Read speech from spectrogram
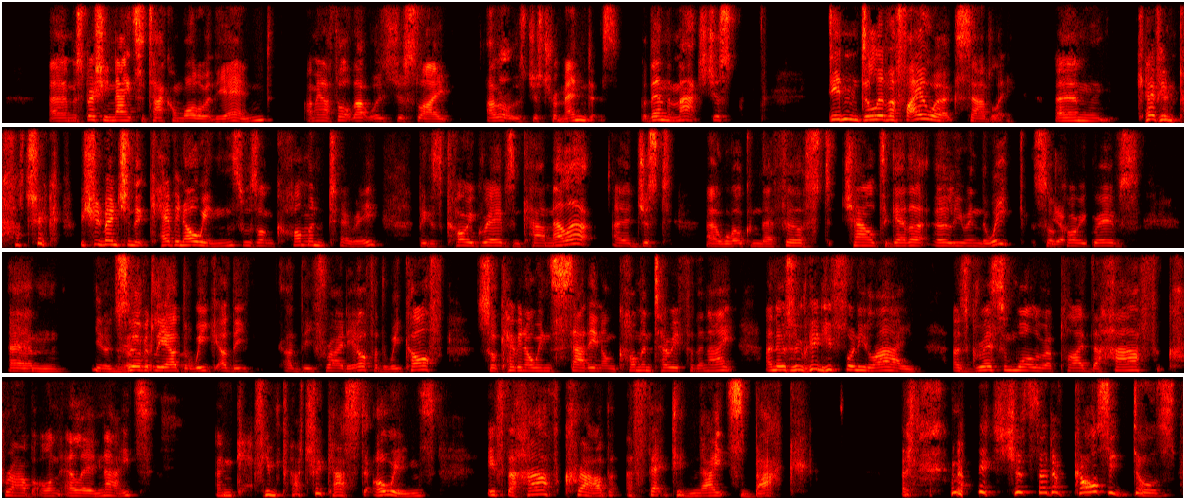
Um, especially Knight's attack on Waller at the end. I mean, I thought that was just like I thought it was just tremendous. But then the match just didn't deliver fireworks, sadly. Um, Kevin Patrick. We should mention that Kevin Owens was on commentary because Corey Graves and Carmella uh, just uh, welcomed their first child together earlier in the week. So yep. Corey Graves, um, you know, deservedly had the week had the had the Friday off, had the week off. So Kevin Owens sat in on commentary for the night, and there was a really funny line as Grayson Waller applied the half crab on LA Knight, and Kevin Patrick asked Owens if the half crab affected Knight's back. it's just said, of course it does.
